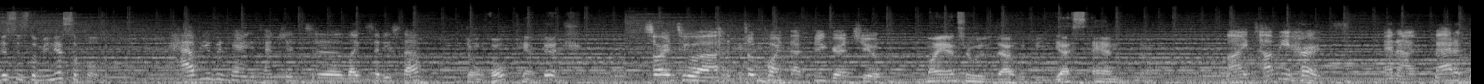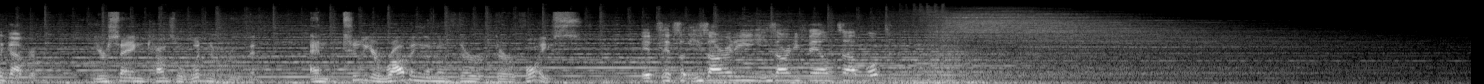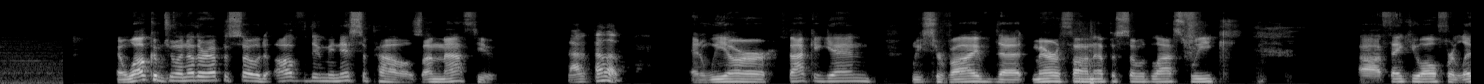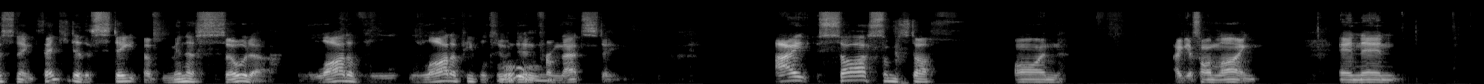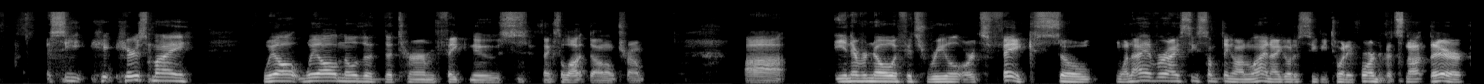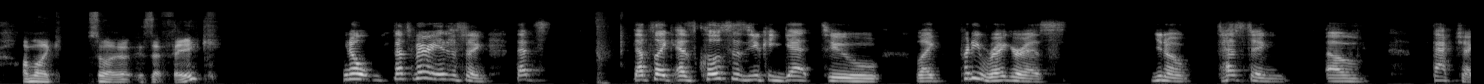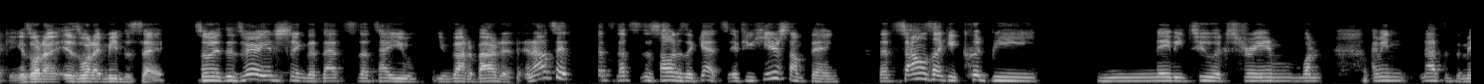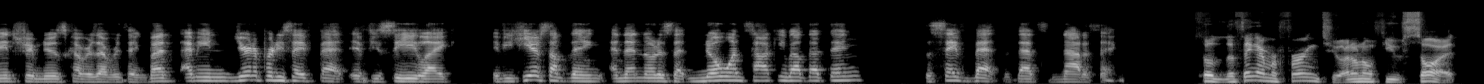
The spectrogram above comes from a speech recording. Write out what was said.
This is the municipal. Have you been paying attention to like city stuff? Don't vote, can't bitch. Sorry to uh to point that finger at you. My answer was that would be yes and no. My tummy hurts, and I'm mad at the government. You're saying council wouldn't approve it, and two, you're robbing them of their their voice. It's it's he's already he's already failed to uphold. And welcome to another episode of the Municipals. I'm Matthew, Not Philip. and we are back again. We survived that marathon episode last week. Uh, thank you all for listening. Thank you to the state of Minnesota. A lot of lot of people tuned in from that state. I saw some stuff on, I guess, online, and then see. here's my. We all we all know the the term fake news. Thanks a lot, Donald Trump. Uh, you never know if it's real or it's fake. So whenever I see something online, I go to CP24, and if it's not there, I'm like, so is that fake? You know that's very interesting. That's that's like as close as you can get to like pretty rigorous, you know, testing of fact checking is what I is what I mean to say. So it, it's very interesting that that's that's how you you've gone about it. And I would say that's that's as solid as it gets. If you hear something that sounds like it could be maybe too extreme one i mean not that the mainstream news covers everything but i mean you're in a pretty safe bet if you see like if you hear something and then notice that no one's talking about that thing the safe bet that that's not a thing So the thing I'm referring to, I don't know if you saw it.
